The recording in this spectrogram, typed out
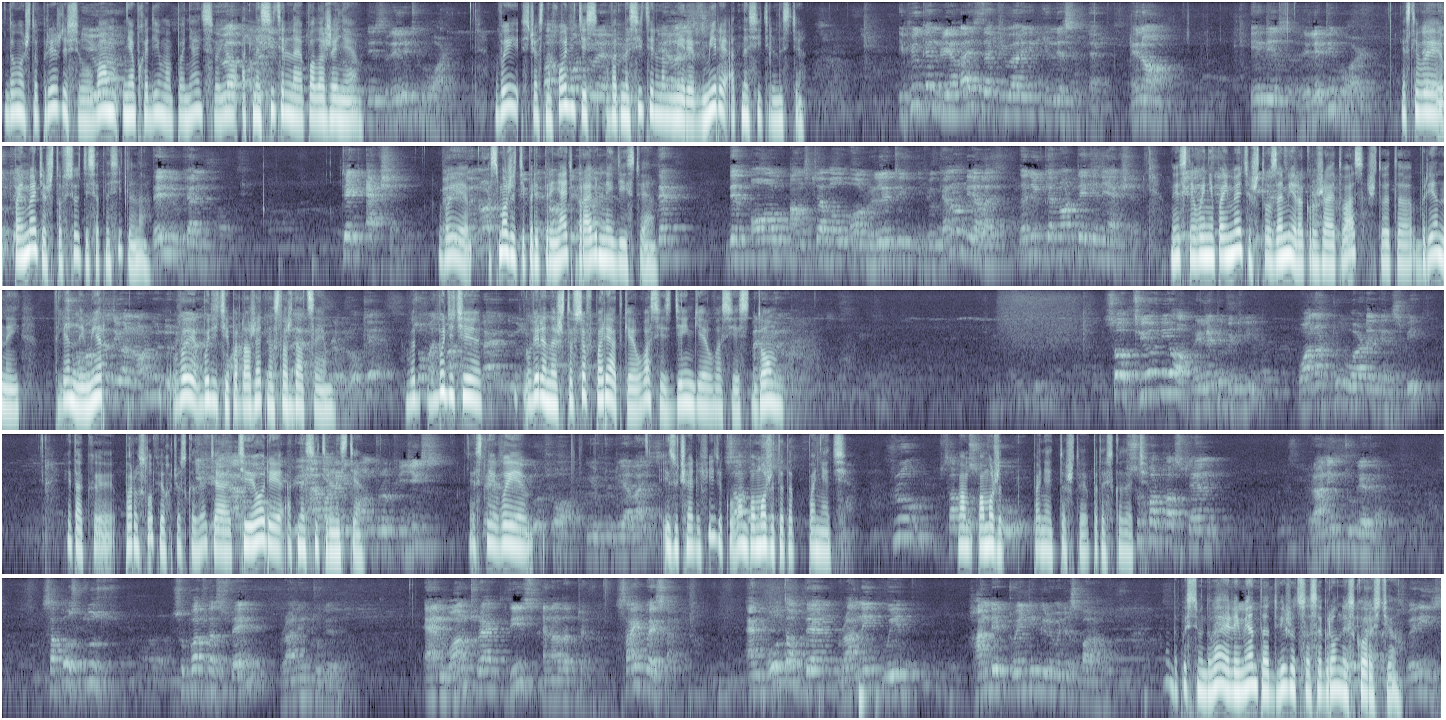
Думаю, что прежде всего вам необходимо понять свое относительное положение. Вы сейчас находитесь в относительном мире, в мире относительности. Uh, Если вы поймете, что все здесь относительно, вы сможете предпринять правильные действия. Но если вы не поймете, что за мир окружает вас, что это бренный, тленный мир, вы будете продолжать наслаждаться им. Вы будете уверены, что все в порядке, у вас есть деньги, у вас есть дом, Итак, э, пару слов я хочу сказать о теории относительности. Если вы изучали физику, вам поможет это понять. Вам поможет понять то, что я пытаюсь сказать. side by side. And both of them running with 120 kilometers per hour. Допустим, два элемента движутся с огромной скоростью. It's very easy.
